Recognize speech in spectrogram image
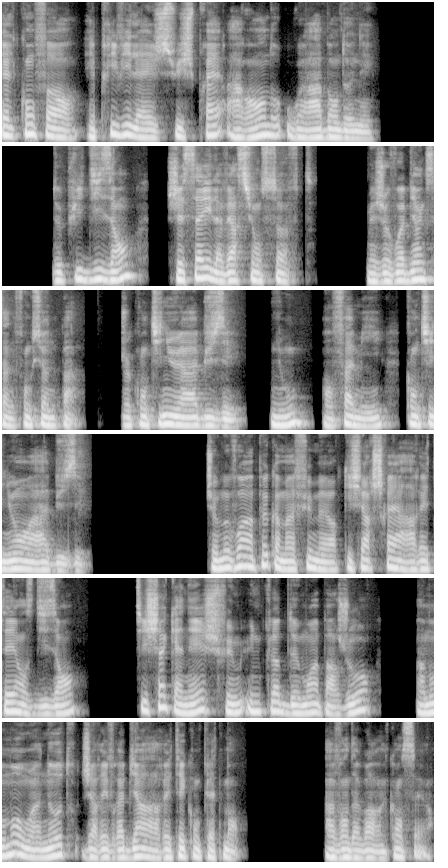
Quel confort et privilèges suis-je prêt à rendre ou à abandonner? Depuis dix ans, j'essaye la version soft, mais je vois bien que ça ne fonctionne pas. Je continue à abuser. Nous, en famille, continuons à abuser. Je me vois un peu comme un fumeur qui chercherait à arrêter en se disant Si chaque année je fume une clope de moins par jour, un moment ou un autre, j'arriverai bien à arrêter complètement, avant d'avoir un cancer.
